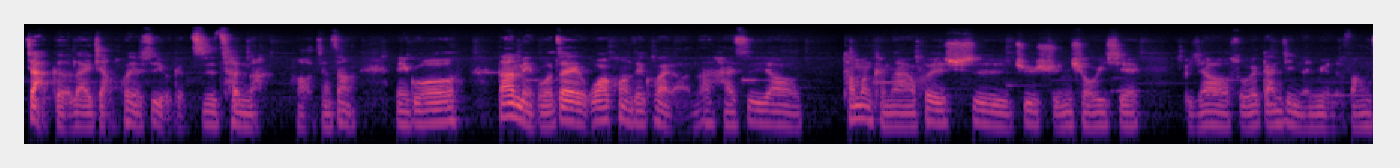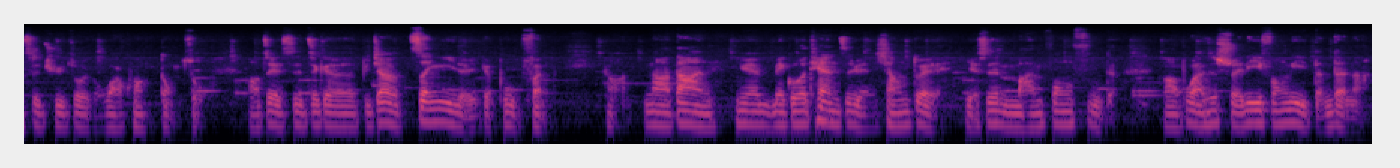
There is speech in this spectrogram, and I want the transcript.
价格来讲，或者是有个支撑呐。好，加上美国，当然美国在挖矿这块啊，那还是要他们可能还会是去寻求一些。比较所谓干净能源的方式去做一个挖矿动作，好，这也是这个比较有争议的一个部分。好，那当然，因为美国的天然资源相对也是蛮丰富的，啊，不管是水利、风力等等啊，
